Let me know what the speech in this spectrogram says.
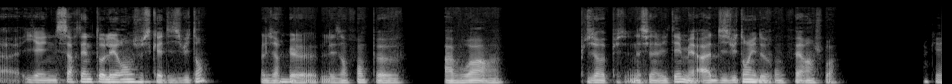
Euh, Il y a une certaine tolérance jusqu'à 18 ans, c'est-à-dire que les enfants peuvent avoir plusieurs nationalités, mais à 18 ans ils devront faire un choix. Ok.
